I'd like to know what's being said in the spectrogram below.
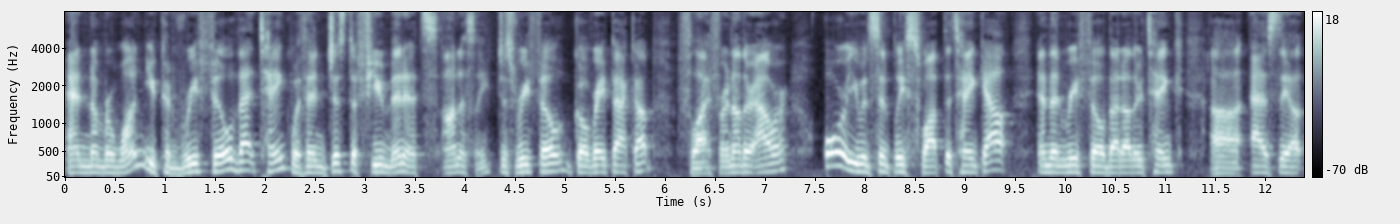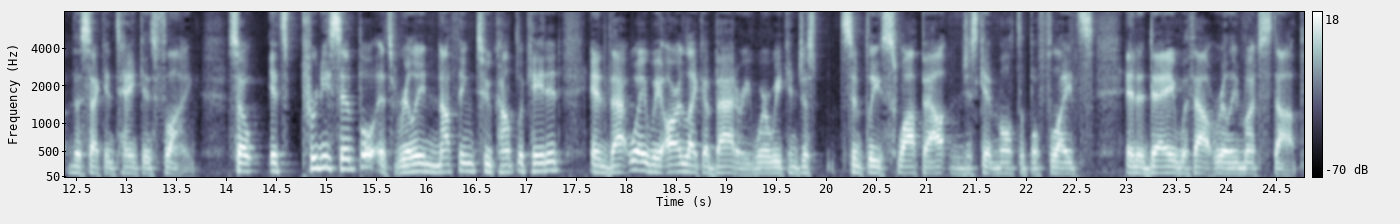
And number one, you could refill that tank within just a few minutes. Honestly, just refill, go right back up, fly for another hour, or you would simply swap the tank out and then refill that other tank uh, as the, uh, the second tank is flying. So it's pretty simple. It's really nothing too complicated. And that way we are like a battery where we can just simply swap out and just get multiple flights in a day without really much stop.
